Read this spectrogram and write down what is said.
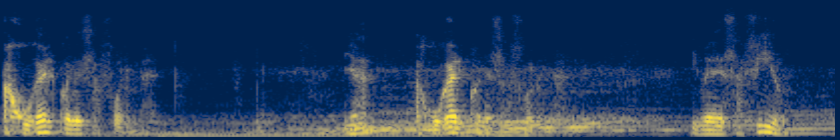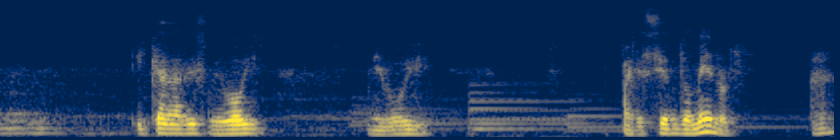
a jugar con esa forma. ¿Ya? A jugar con esa forma y me desafío. Y cada vez me voy, me voy pareciendo menos. ¿ah?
